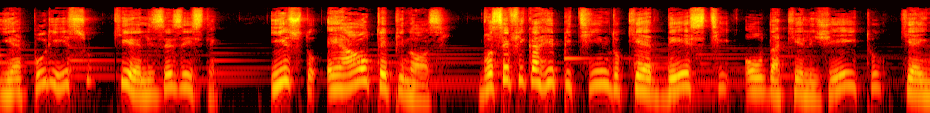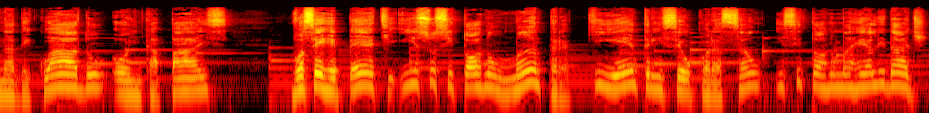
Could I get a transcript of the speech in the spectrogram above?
e é por isso que eles existem. Isto é auto-hipnose. Você fica repetindo que é deste ou daquele jeito, que é inadequado ou incapaz. Você repete e isso se torna um mantra que entra em seu coração e se torna uma realidade.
